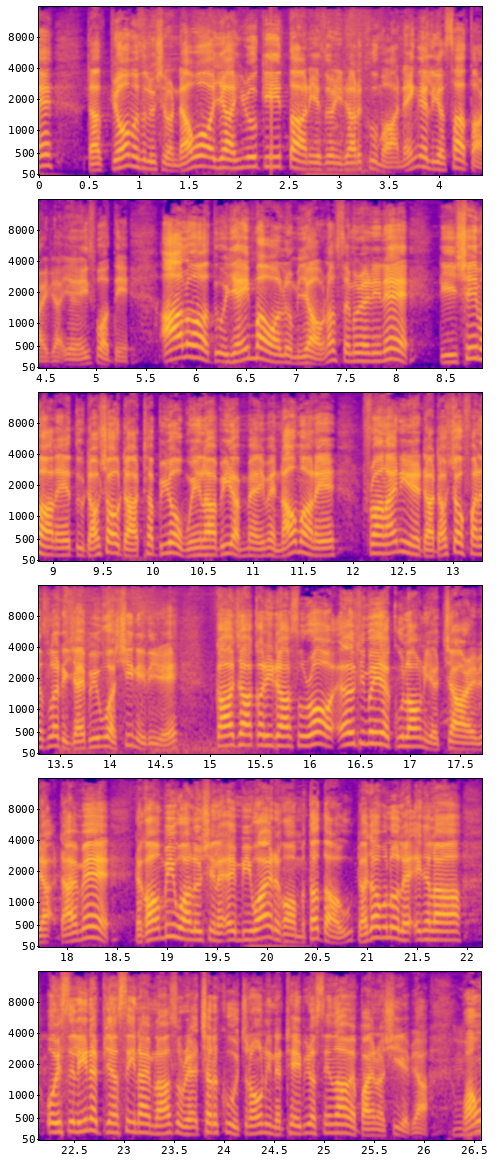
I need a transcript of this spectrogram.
ဒါပြောမှဆိုလို့ရှိရင်တော့ now အရာ hero key တာနေဆိုတဲ့အနေထားတစ်ခုမှာနိုင်ငံလေးကစတာရဗျ AI sport တင်အားလုံးကသူအရင်မှောက်လို့မရအောင်เนาะ samurai အနေနဲ့ဒီရှေ့မှာလဲသူတောက်လျှောက်တာထပ်ပြီးတော့ဝင်လာပြီးတာမှန်ပေမဲ့နောက်မှာလဲ front line နေတဲ့ဒါတောက်လျှောက် final slot တွေရိုက်ပေးဖို့ကရှိနေသေးတယ်ကာဂျာကရီတာဆိုတော့ ultimate ရဲ့ကူလောင်းနေရကြာတယ်ဗျဒါပေမဲ့ တကောင်ပြီးွားလို့ရှိရင်လည်း MBY ရဲ့တကောင်မတတ်တာဘူးဒါကြောင့်မလို့လဲအင်ဂျလာ OS လေးနဲ့ပြန်စေနိုင်မလားဆိုတဲ့အချက်တစ်ခုကိုကျွန်တော်တို့အနေနဲ့ထည့်ပြီးတော့စဉ်းစားမယ်ပိုင်းတော့ရှိတယ်ဗျ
